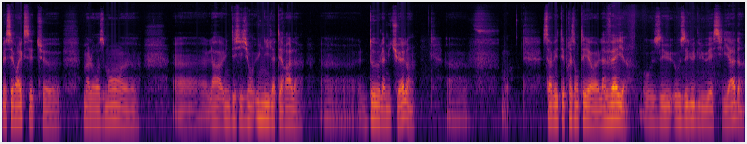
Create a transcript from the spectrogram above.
Mais c'est vrai que c'est malheureusement là une décision unilatérale de la mutuelle. Euh, bon. Ça avait été présenté euh, la veille aux, élus de l'US Iliad.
